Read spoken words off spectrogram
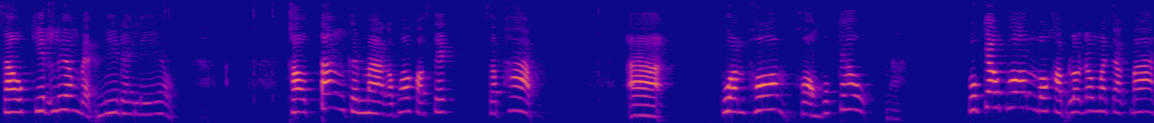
เศร้าคิดเรื่องแบบนี้ได้แล้ว เขาตั้งขึ้นมาก็เพราะเขาเซ็กสภาพอ่าความพร้อมของพวกเจ้านะพวกเจ้าพร้อมบอขับรถออกมาจากบ้าน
